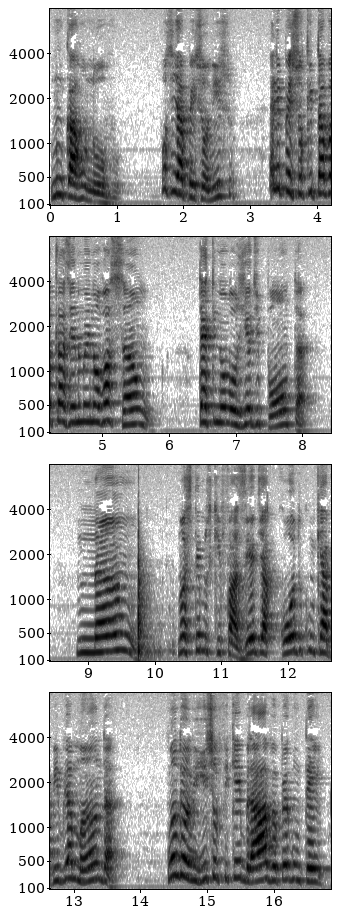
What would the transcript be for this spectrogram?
num carro novo? Você já pensou nisso? Ele pensou que estava trazendo uma inovação, tecnologia de ponta. Não! Nós temos que fazer de acordo com o que a Bíblia manda. Quando eu li isso, eu fiquei bravo. Eu perguntei:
